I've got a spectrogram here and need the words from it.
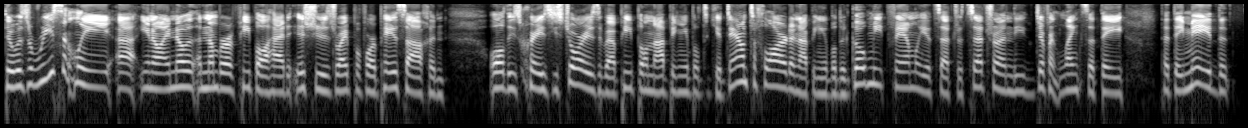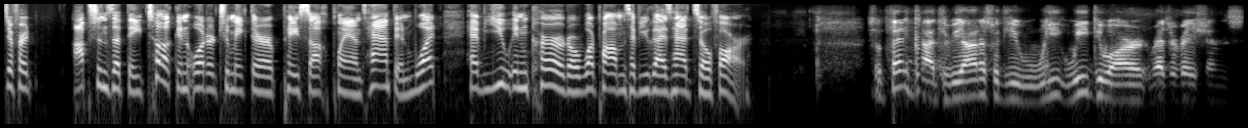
There was recently, uh, you know, I know a number of people had issues right before Pesach and all these crazy stories about people not being able to get down to Florida, not being able to go meet family, et cetera, et cetera, and the different lengths that they that they made, the different options that they took in order to make their Pesach plans happen. What have you incurred or what problems have you guys had so far? So thank God. To be honest with you, we we do our reservations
